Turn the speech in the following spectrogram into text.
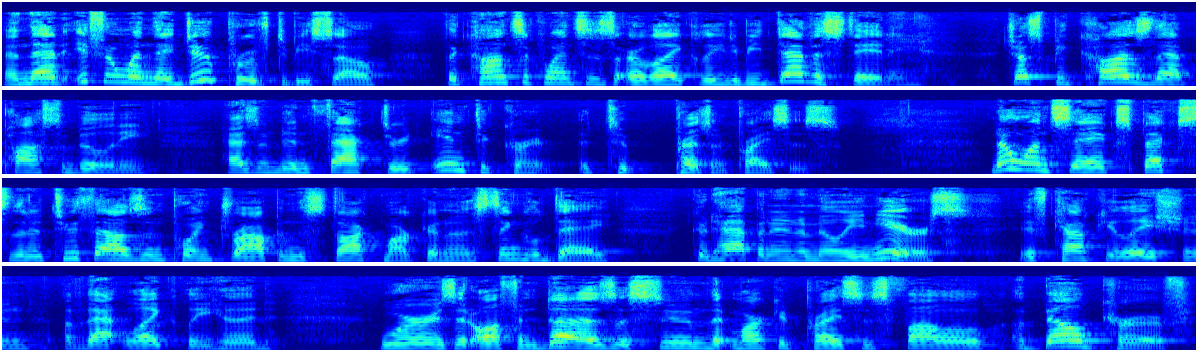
and that if and when they do prove to be so, the consequences are likely to be devastating, just because that possibility hasn't been factored into current to present prices. No one, say, expects that a 2,000 point drop in the stock market on a single day could happen in a million years if calculation of that likelihood were, as it often does, assume that market prices follow a bell curve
